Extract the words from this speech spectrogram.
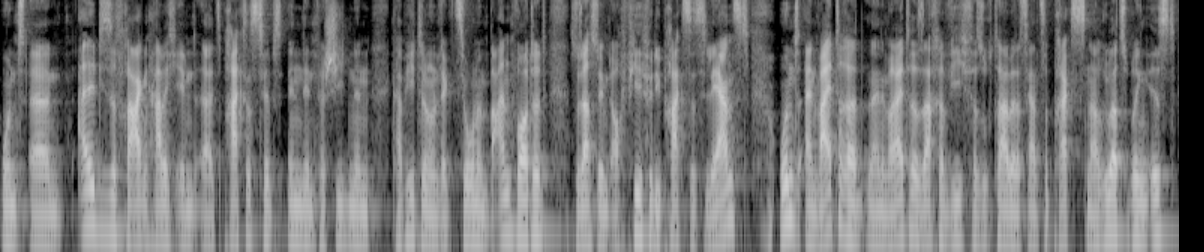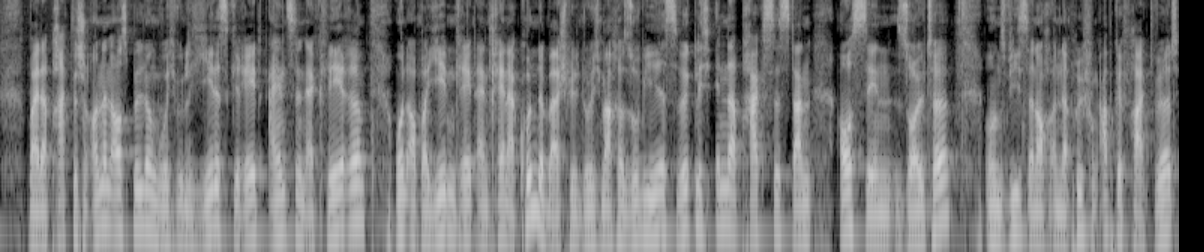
Und äh, all diese Fragen habe ich eben als Praxistipps in den verschiedenen Kapiteln und Lektionen beantwortet, sodass du eben auch viel für die Praxis lernst. Und ein weiterer, eine weitere Sache, wie ich versucht habe, das ganze praxisnah rüberzubringen, ist bei der praktischen Online-Ausbildung, wo ich wirklich jedes Gerät einzeln erkläre und auch bei jedem Gerät ein Trainer-Kunde-Beispiel durchmache, so wie es wirklich in der Praxis dann aussehen sollte und wie es dann auch in der Prüfung abgefragt wird.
